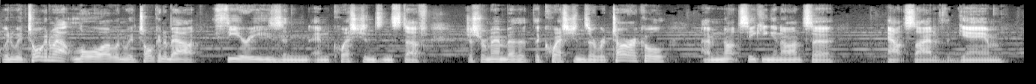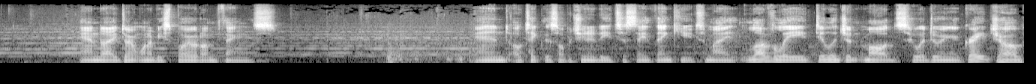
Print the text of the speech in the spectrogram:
when we're talking about lore, when we're talking about theories and, and questions and stuff, just remember that the questions are rhetorical. I'm not seeking an answer outside of the game, and I don't want to be spoiled on things. And I'll take this opportunity to say thank you to my lovely, diligent mods who are doing a great job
